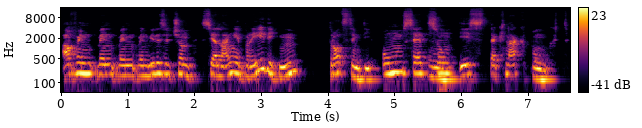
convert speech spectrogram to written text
auch wenn, wenn, wenn, wenn wir das jetzt schon sehr lange predigen, trotzdem, die Umsetzung ist der Knackpunkt.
